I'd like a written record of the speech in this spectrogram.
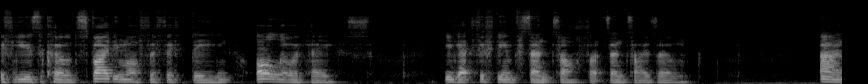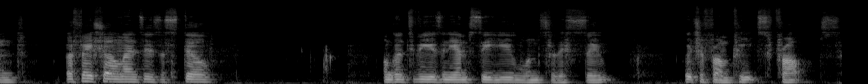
if you use the code SPIDEYMORPHER15, all lowercase, you get 15% off at Zentai Zone. And the facial lenses are still, I'm going to be using the MCU ones for this suit, which are from Pete's Props.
